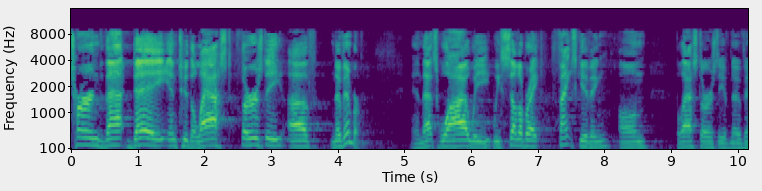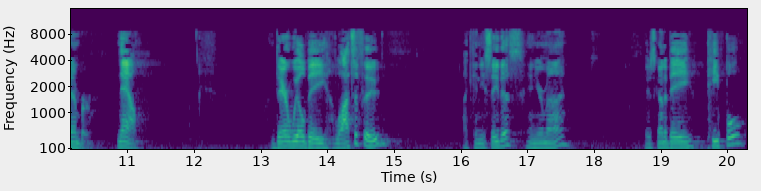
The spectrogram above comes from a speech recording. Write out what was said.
turned that day into the last Thursday of November. And that's why we, we celebrate Thanksgiving on the last Thursday of November. Now, there will be lots of food. Can you see this in your mind? There's going to be people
